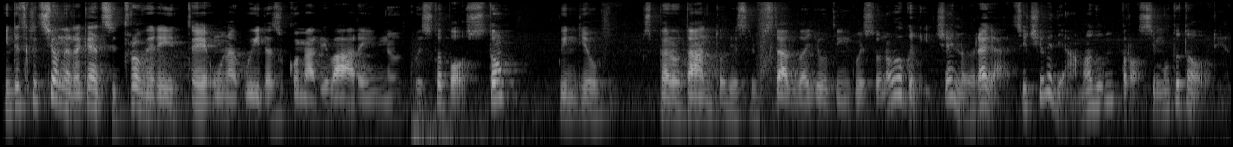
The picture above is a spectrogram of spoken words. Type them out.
In descrizione ragazzi troverete una guida su come arrivare in questo posto, quindi io spero tanto di esservi stato d'aiuto in questo nuovo glitch e noi ragazzi ci vediamo ad un prossimo tutorial.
